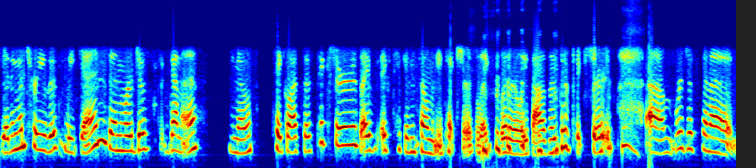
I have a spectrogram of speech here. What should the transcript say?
getting a tree this weekend, and we're just gonna, you know, take lots of pictures. I've I've taken so many pictures, like literally thousands of pictures. Um, we're just gonna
